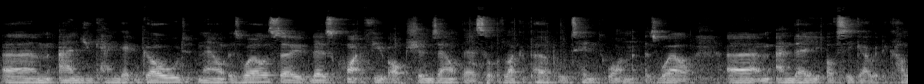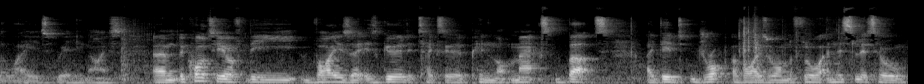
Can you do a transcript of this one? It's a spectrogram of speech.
um, and you can get gold now as well. So there's quite a few options out there, sort of like a purple tint one as well. Um, and they obviously go with the colorways really nice. Um, the quality of the visor is good, it takes a pin lock Max, but I did drop a visor on the floor and this little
